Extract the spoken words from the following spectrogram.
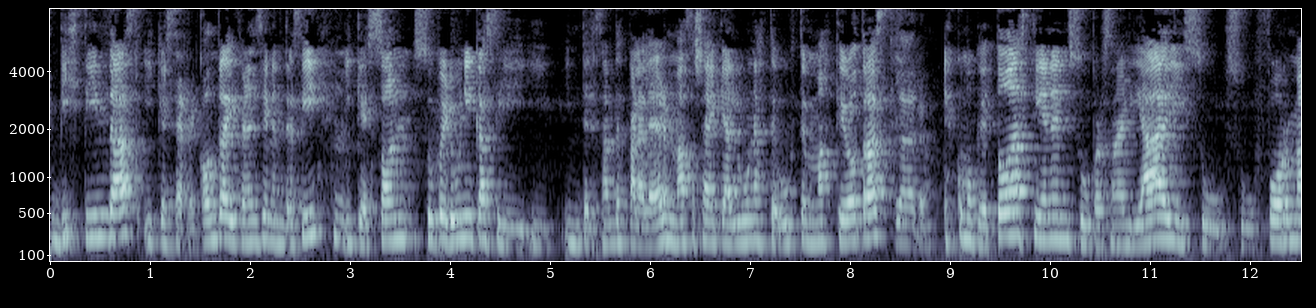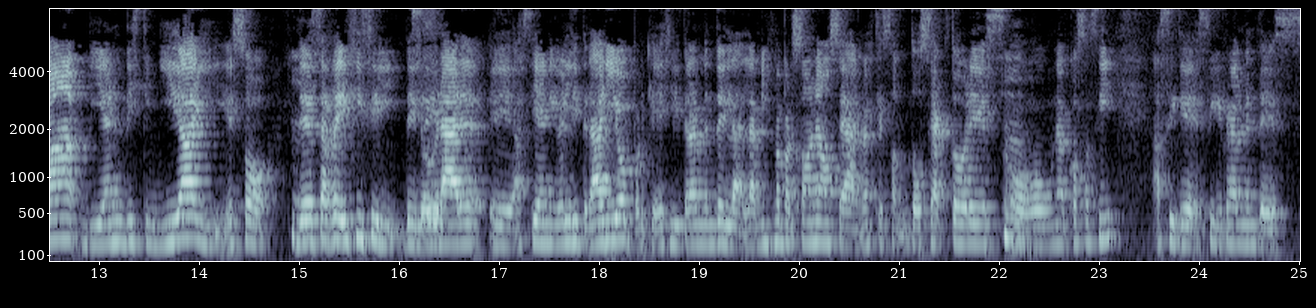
distintas y que se recontra diferencian entre sí y hmm. que son súper únicas y, interesantes para leer, más allá de que algunas te gusten más que otras. Claro. Es como que todas tienen su personalidad y su, forma bien distinguida y eso hmm. debe ser re difícil de lograr eh, así a nivel literario porque es literalmente la, misma persona, o sea, no es que son 12 actores hmm. o una cosa así. Así que sí, realmente es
